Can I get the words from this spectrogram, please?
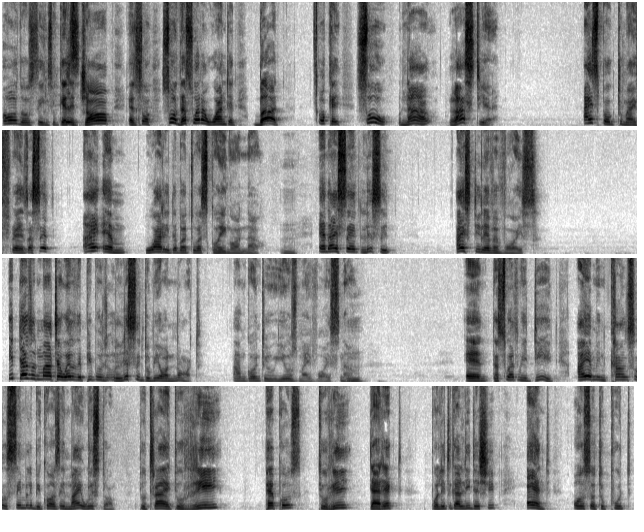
All those things. You get a job, and so so that's what I wanted. But okay, so now last year, I spoke to my friends. I said, I am worried about what's going on now. And I said, listen, I still have a voice. It doesn't matter whether the people listen to me or not. I'm going to use my voice now. Mm. And that's what we did. I am in council simply because, in my wisdom, to try to repurpose, to redirect political leadership, and also to put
